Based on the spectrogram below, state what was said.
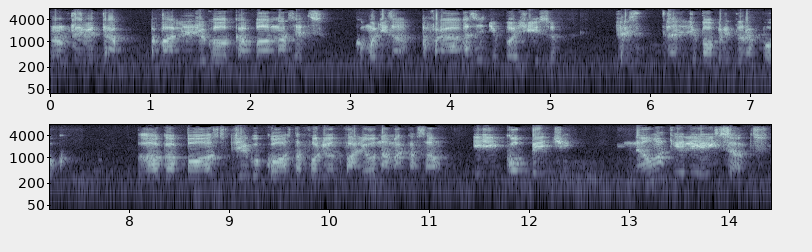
Não teve trabalho de colocar a bola nas redes. Como diz a frase, depois disso, felicidade de pobre dura pouco. Logo após, Diego Costa falhou, falhou na marcação e Copete, não aquele ex-Santos,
